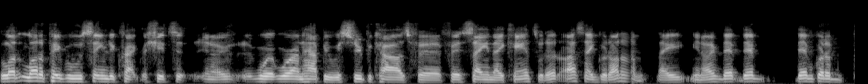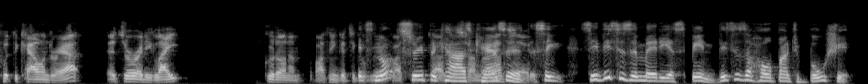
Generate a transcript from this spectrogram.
a lot a lot of people who seem to crack the shits. At, you know, were, were unhappy with supercars for for saying they cancelled it. I say good on them. They, you know, they've they've they've got to put the calendar out. It's already late. Good on them. I think it's a good It's not Supercars this supercars time around, cancelling so- See, see, this is a media spin. This is a whole bunch of bullshit.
